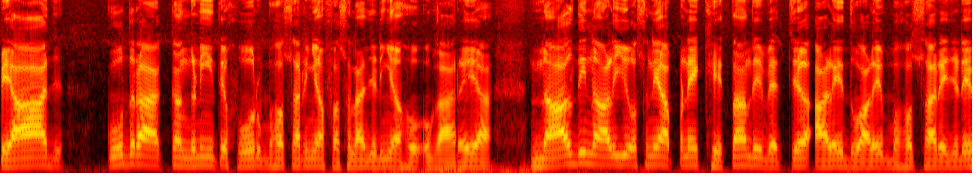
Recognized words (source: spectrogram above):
ਪਿਆਜ਼, ਕੋਦਰਾ, ਕੰਗਣੀ ਤੇ ਹੋਰ ਬਹੁਤ ਸਾਰੀਆਂ ਫਸਲਾਂ ਜਿਹੜੀਆਂ ਉਹ ਉਗਾ ਰਹੇ ਆ। ਨਾਲ ਦੀ ਨਾਲ ਹੀ ਉਸਨੇ ਆਪਣੇ ਖੇਤਾਂ ਦੇ ਵਿੱਚ ਆਲੇ ਦੁਆਲੇ ਬਹੁਤ ਸਾਰੇ ਜਿਹੜੇ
